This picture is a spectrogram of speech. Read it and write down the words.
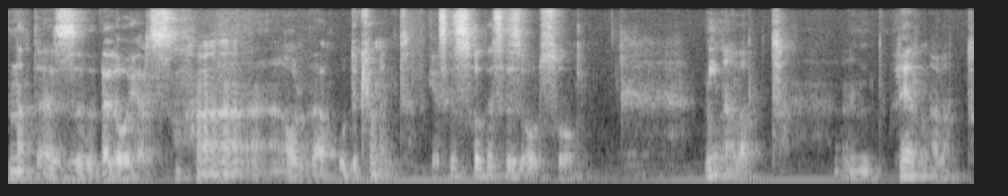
not as the lawyers uh, or the who document cases. So this is also mean a lot and learn a lot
